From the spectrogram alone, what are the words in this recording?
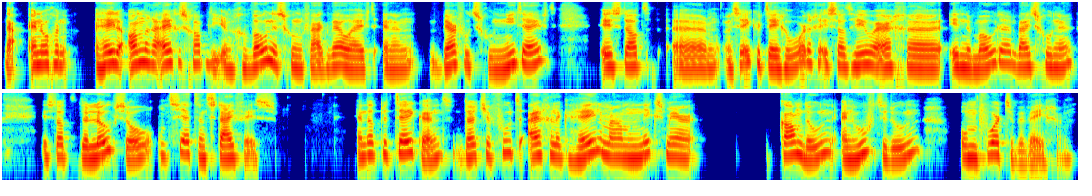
Nou, en nog een hele andere eigenschap die een gewone schoen vaak wel heeft en een barefoot schoen niet heeft, is dat, um, zeker tegenwoordig is dat heel erg uh, in de mode bij schoenen, is dat de loopzool ontzettend stijf is. En dat betekent dat je voet eigenlijk helemaal niks meer kan doen en hoeft te doen om voort te bewegen.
